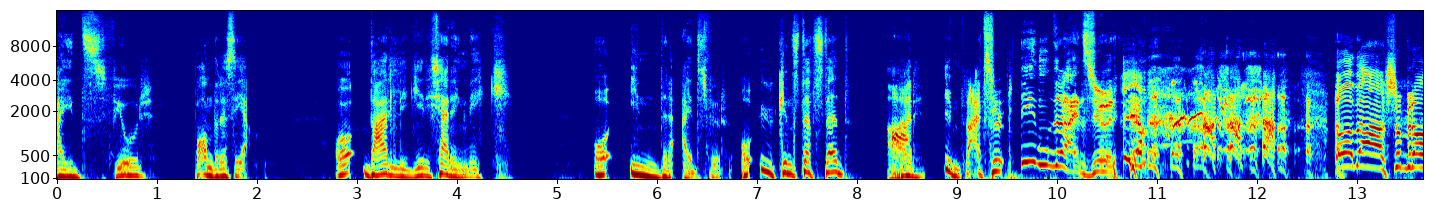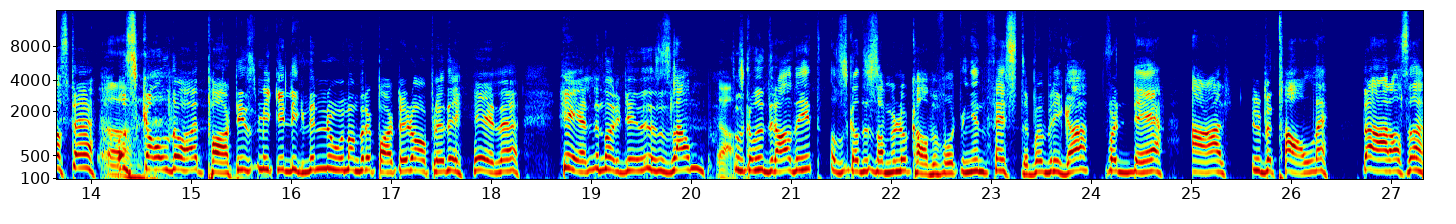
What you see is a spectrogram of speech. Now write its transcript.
Eidsfjord på andre sida. Og der ligger Kjerringvik og Indre Eidsfjord. Og ukens tettsted er Indre Eidsfjord. Indre Eidsfjord! Ja. og det er så bra sted! Og skal du ha et party som ikke ligner noen andre partyer du har opplevd i hele, hele Norges land, Ja. så skal du dra dit, og så skal du sammen med lokalbefolkningen feste på brygga, for det er ubetalelig. Det er altså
